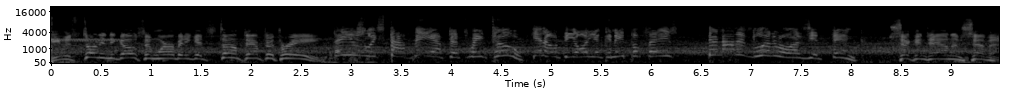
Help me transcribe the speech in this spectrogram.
He was starting to go somewhere, but he gets stumped after three. They usually stop me after three, too. You know, the all-you-can-eat buffets, they're not as literal as you'd think. Second down and seven.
